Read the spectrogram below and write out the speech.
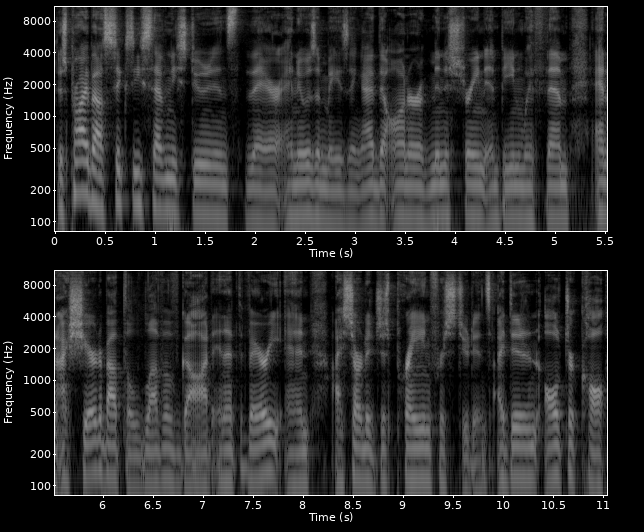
There's probably about 60, 70 students there, and it was amazing. I had the honor of ministering and being with them, and I shared about the love of God. And at the very end, I started just praying for students. I did an altar call,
